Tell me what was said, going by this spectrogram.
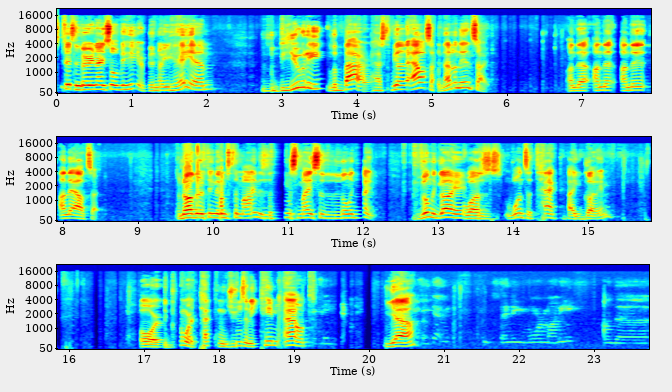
it fits very nice over here. The beauty, the bar, has to be on the outside, not on the inside. On the on the on the on the outside. Another thing that comes to mind is the famous mice of the Vilna Gaon. The Vilna Gaon was once attacked by Goyim, or the Goyim were attacking Jews, and he came out. Yeah. Spending more money on the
